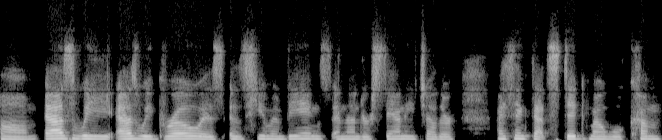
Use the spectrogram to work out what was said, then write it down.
um, as we as we grow as as human beings and understand each other, I think that stigma will come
